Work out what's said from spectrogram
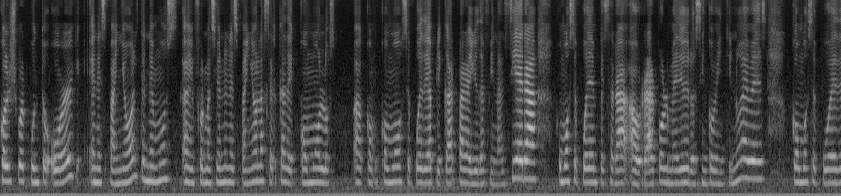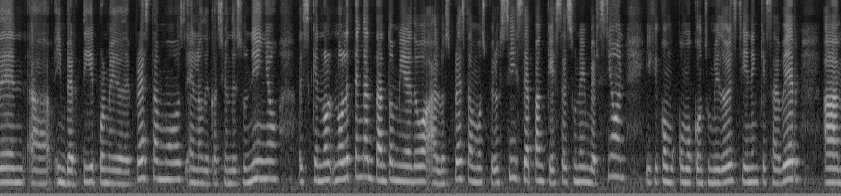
collegeboard.org en español. Tenemos eh, información en español acerca de cómo los cómo, se puede aplicar para ayuda financiera, cómo se puede empezar a ahorrar por medio de los 529, cómo se pueden ah, invertir por medio de préstamos en la educación de su niño. Es que no, no, le tengan tanto miedo los préstamos, pero sí sepan que esta es una inversión y que como, como consumidores tienen que saber ah,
